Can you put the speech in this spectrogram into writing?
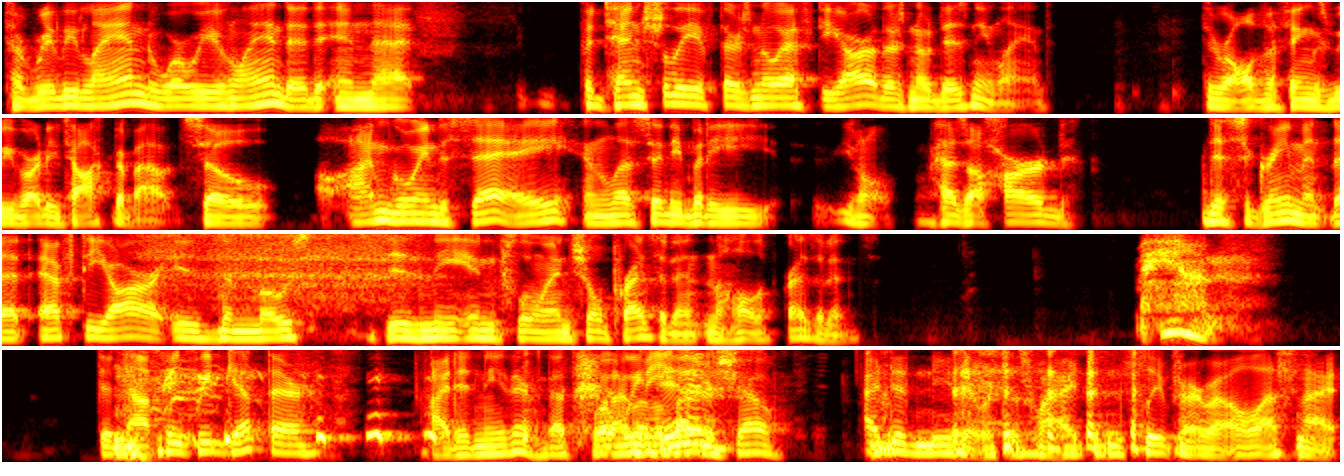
to really land where we've landed. In that, potentially, if there's no FDR, there's no Disneyland. Through all the things we've already talked about, so I'm going to say, unless anybody you know has a hard disagreement, that FDR is the most Disney influential president in the Hall of Presidents. man. Did not think we'd get there. I didn't either. That's what But I we love about did. the show. I didn't either, which is why I didn't sleep very well last night.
